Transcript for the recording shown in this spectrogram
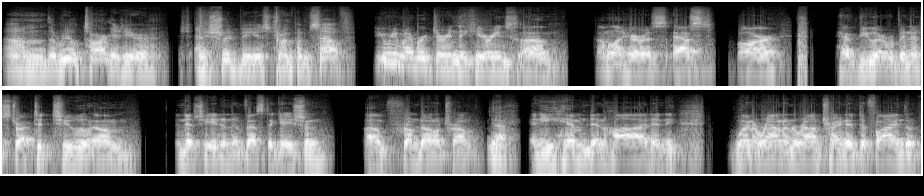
Um, the real target here, and should be, is Trump himself. Do you remember during the hearings, um, Kamala Harris asked Barr, have you ever been instructed to um, initiate an investigation um, from Donald Trump? Yeah. And he hemmed and hawed, and he, went around and around trying to define the,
